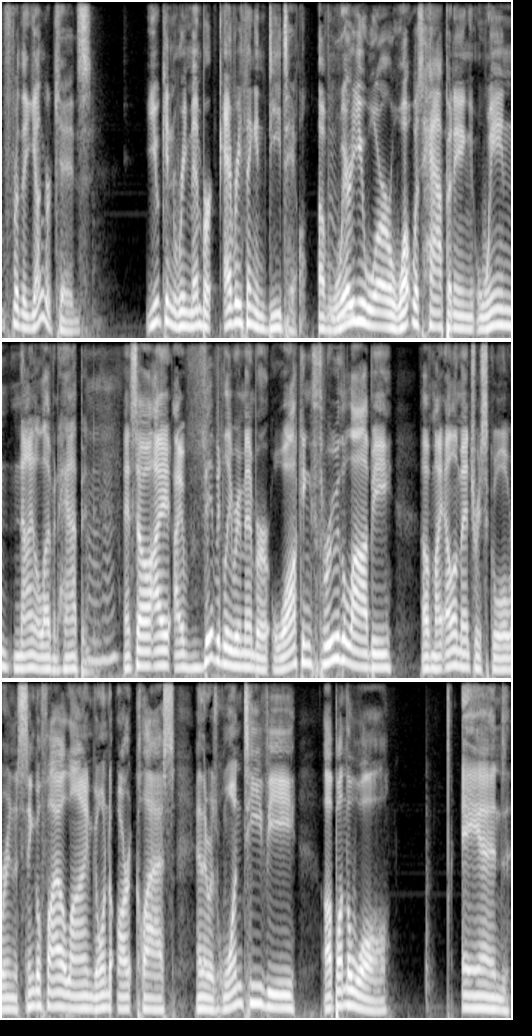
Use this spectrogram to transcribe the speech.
for the younger kids, you can remember everything in detail of mm-hmm. where you were, what was happening when 9 11 happened. Mm-hmm. And so I, I vividly remember walking through the lobby of my elementary school. We're in a single file line going to art class, and there was one TV up on the wall, and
